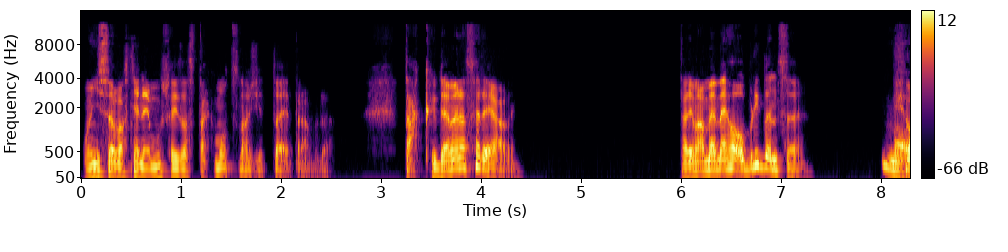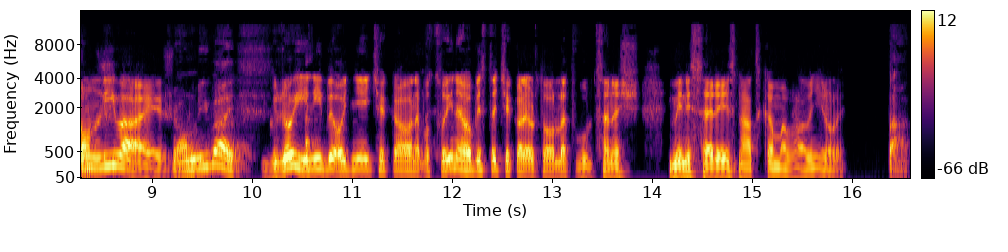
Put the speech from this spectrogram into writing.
Oni se vlastně nemusí zas tak moc snažit, to je pravda. Tak, jdeme na seriály. Tady máme mého oblíbence. No, Sean Levi. Sean Levi. Kdo jiný by od něj čekal, nebo co jiného byste čekali od tohohle tvůrce, než miniserii s náckama v hlavní roli? Tak.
